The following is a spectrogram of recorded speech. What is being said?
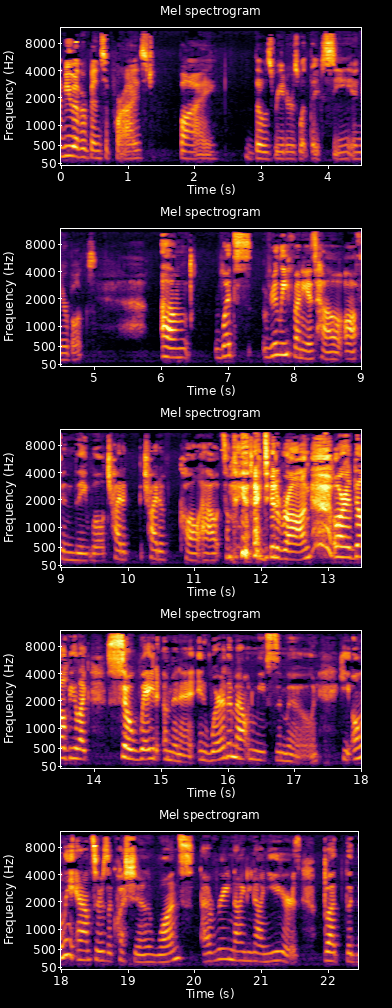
Have you ever been surprised by those readers, what they see in your books? Um, what's really funny is how often they will try to try to call out something that I did wrong, or they'll be like, "So wait a minute, in Where the Mountain Meets the Moon, he only answers a question once every 99 years, but the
